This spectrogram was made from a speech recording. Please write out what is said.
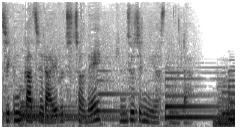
지금까지 라이브 추천의 김수진이었습니다.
